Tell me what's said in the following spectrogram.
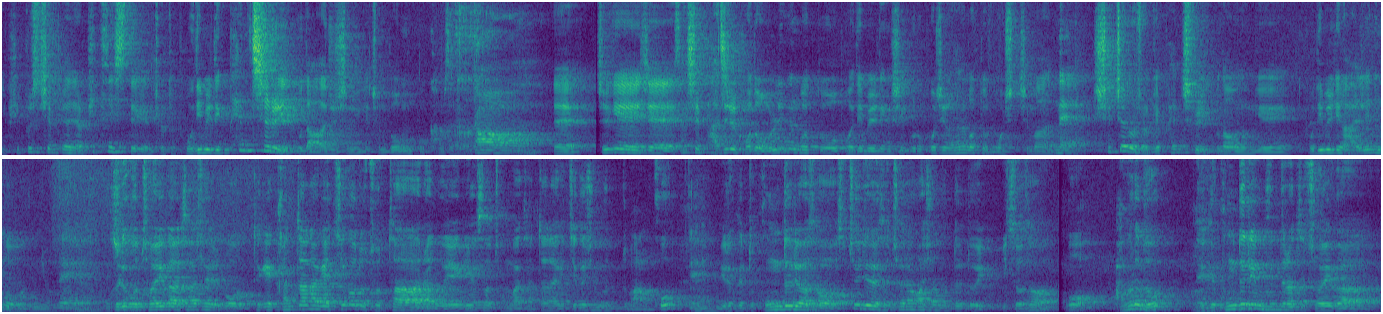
이 피플스 챔피언이랑 피트니스 대회에 저렇게 보디빌딩 팬츠를 입고 나와주시는 게 전 너무 감사해요. 아. 네, 저게 이제 사실 바지를 걷어 올리는 것도 보디빌딩 식으로 posing을 하는 것도 멋있지만 네. 실제로 저렇게 팬츠를 입고 나오는 게 보디빌딩 알리는 거거든요. 네. 그리고 저희가 사실 뭐 되게 간단하게 찍어도 좋다라고 얘기해서 정말 간단하게 찍으신 분들도 많고 네. 이렇게 또 공들여서 스튜디오에서 촬영하신 분들도 이- 있어서 뭐 아무래도 네. 이렇게 공들인 분들한테 저희가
